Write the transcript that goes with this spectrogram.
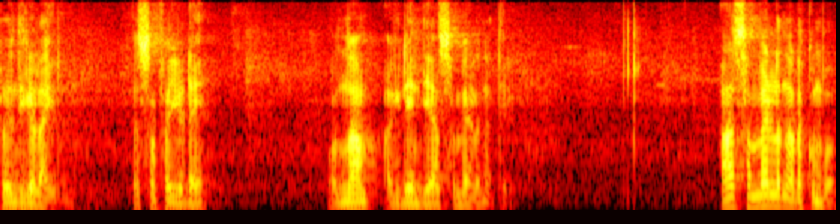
പ്രതിനിധികളായിരുന്നു. എസ് എഫ് ഐയുടെ ഒന്നാം അഖിലേന്ത്യാ സമ്മേളനത്തിൽ. ആ സമ്മേളനം നടക്കുമ്പോൾ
